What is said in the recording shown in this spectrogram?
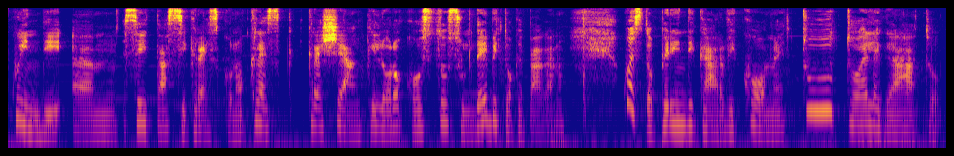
quindi ehm, se i tassi crescono, cres- cresce anche il loro costo sul debito che pagano. Questo per indicarvi come tutto è legato.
